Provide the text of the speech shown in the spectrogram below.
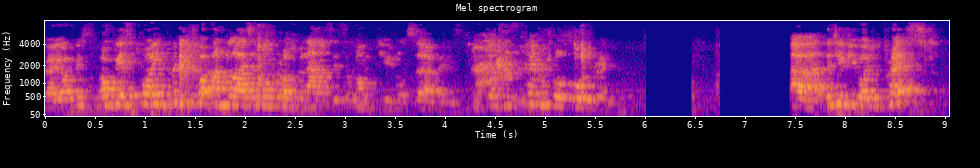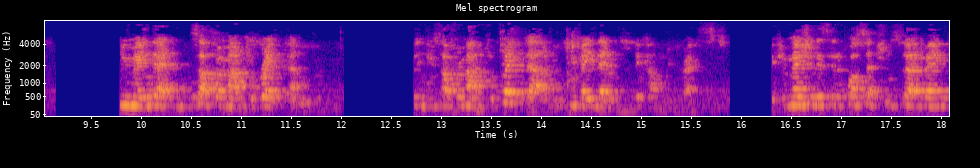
very obvious, obvious point, but it's what underlies an awful lot of analysis of longitudinal surveys. So this temporal ordering. Uh, that if you are depressed, you may then suffer a mental breakdown. If you suffer a mental breakdown, you may then become depressed. If you measure this in a cross-sectional survey,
